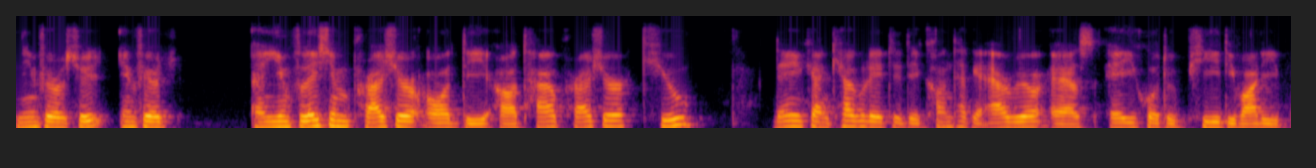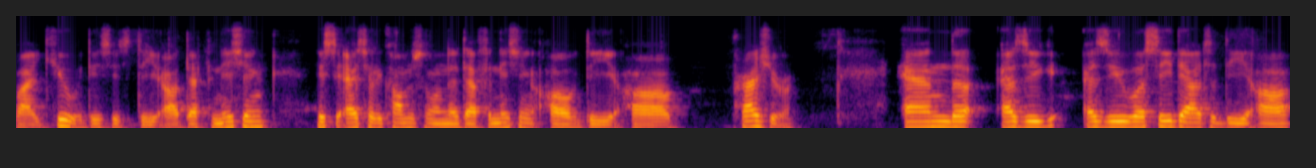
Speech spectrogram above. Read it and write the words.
infiltration, infil uh, inflation pressure or the uh, tire pressure Q. Then you can calculate the contact area as A equal to P divided by Q. This is the uh, definition. This actually comes from the definition of the uh, pressure. And uh, as you as you will see that the uh,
